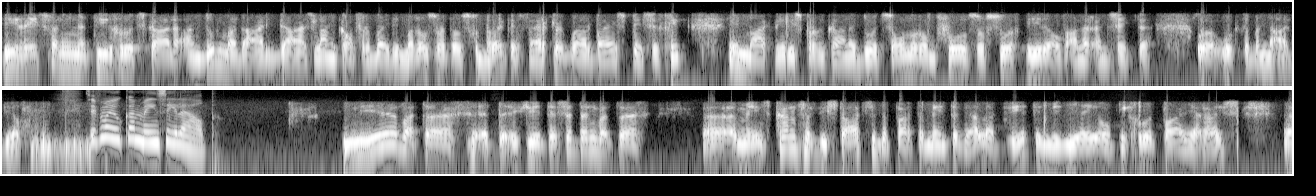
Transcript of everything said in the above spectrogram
die res van die natuur groot skade aan doen, maar daardie dae is lankal verby. Die middels wat ons gebruik is werklik baie spesifiek en maak nie die sprinkane dood sonder om voëls of soogdiere of ander insekte ook te benadeel. Sê vir my, hoe kan mense julle help? Nee, wat uh, ek weet dis 'n ding wat uh, uh, 'n mens kan vir die staatsdepartemente wel laat weet indien jy op die groot paaie reis. Uh,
